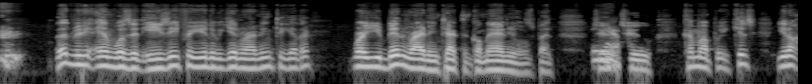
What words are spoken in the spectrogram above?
That'd be, and was it easy for you to begin writing together? Where you've been writing technical manuals, but to Yeah. to come up with because you know,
